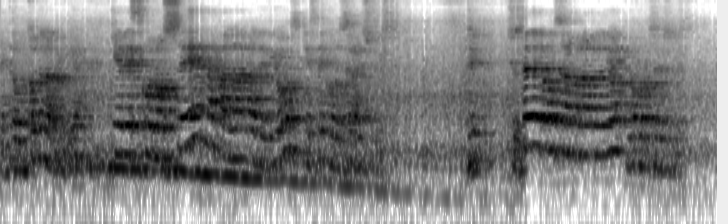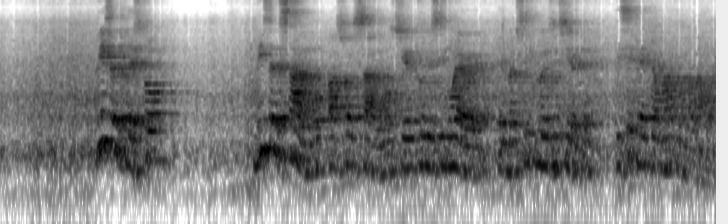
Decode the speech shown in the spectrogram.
el traductor de la Biblia, que desconocer la palabra de Dios es desconocer a Jesucristo. Si usted desconoce la palabra de Dios, no conoce a Jesucristo. Dice el texto, dice el Salmo, paso al Salmo 119, el versículo 17, dice que hay que amar la palabra.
